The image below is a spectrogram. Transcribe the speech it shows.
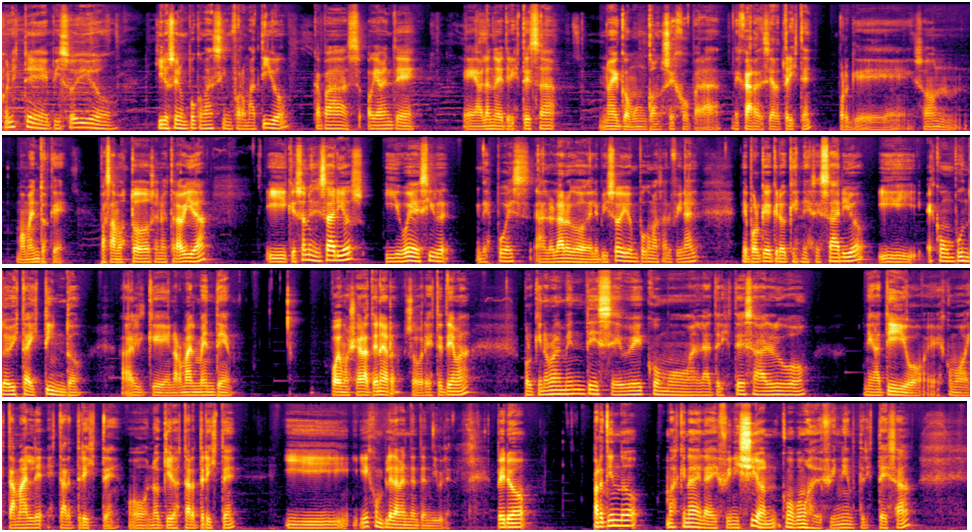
Con este episodio quiero ser un poco más informativo. Capaz, obviamente, eh, hablando de tristeza, no hay como un consejo para dejar de ser triste, porque son momentos que pasamos todos en nuestra vida y que son necesarios. Y voy a decir después, a lo largo del episodio, un poco más al final, de por qué creo que es necesario y es como un punto de vista distinto al que normalmente podemos llegar a tener sobre este tema, porque normalmente se ve como a la tristeza algo negativo, es como está mal estar triste o no quiero estar triste y, y es completamente entendible. Pero partiendo más que nada de la definición, ¿cómo podemos definir tristeza?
